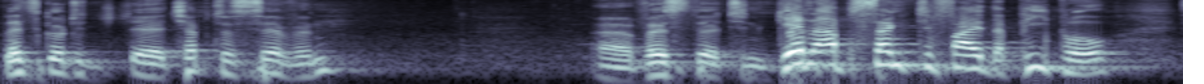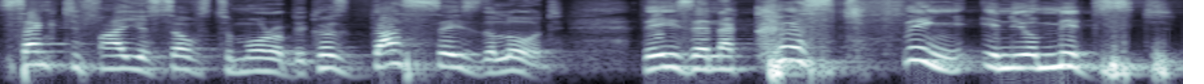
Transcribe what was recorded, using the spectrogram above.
Let's go to uh, chapter 7, uh, verse 13. Get up, sanctify the people, sanctify yourselves tomorrow, because thus says the Lord, there is an accursed thing in your midst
